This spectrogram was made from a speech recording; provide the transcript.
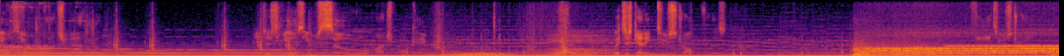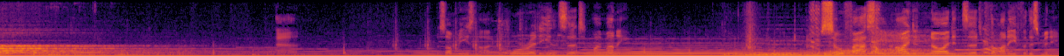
heals you much better. It just heals you so much more capable. We're just getting too strong for this now. I'd inserted the money for this minigame.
